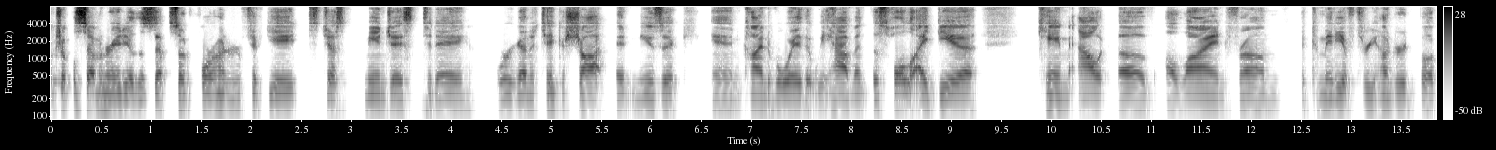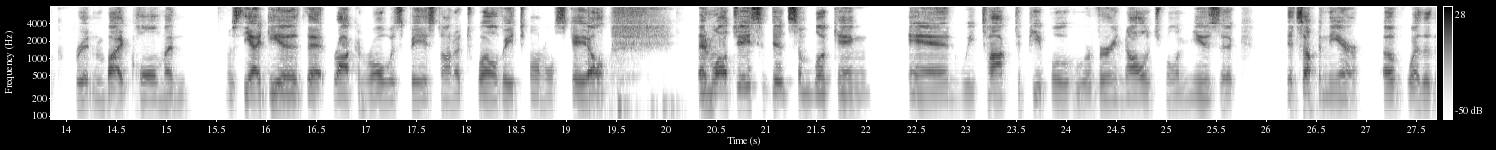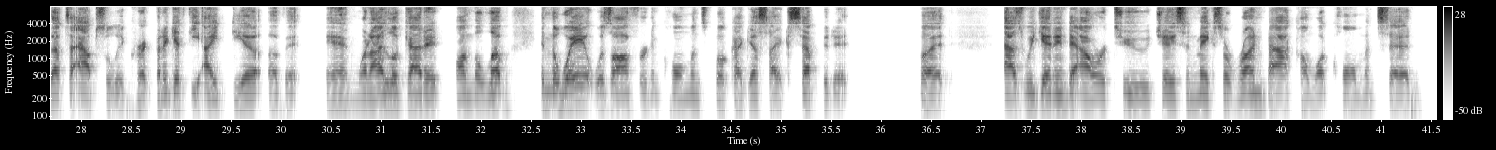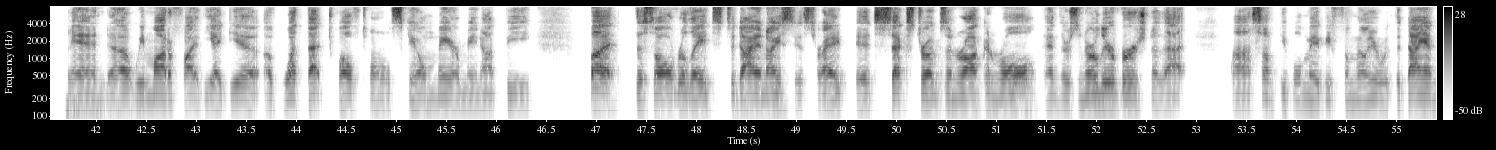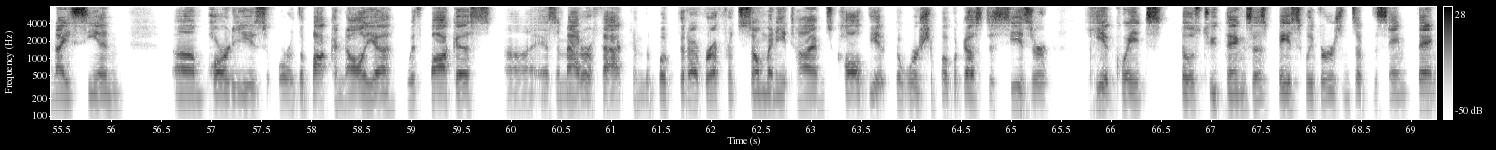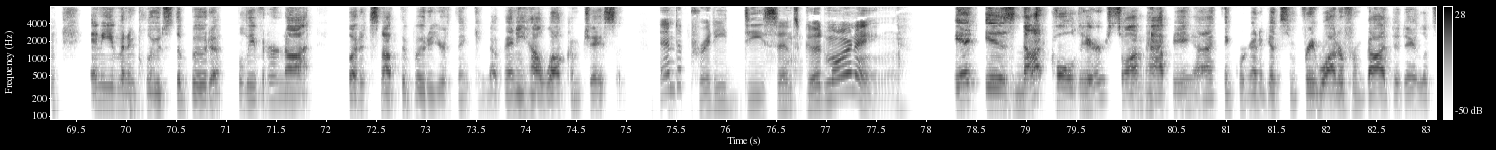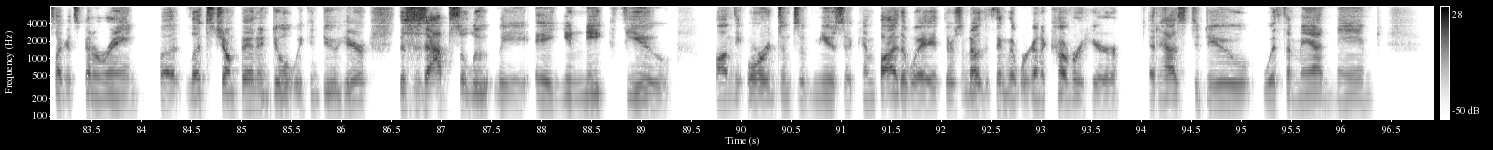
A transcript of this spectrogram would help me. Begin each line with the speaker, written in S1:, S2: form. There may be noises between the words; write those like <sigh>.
S1: Triple Seven Radio. This is episode 458. It's just me and Jason today. We're going to take a shot at music in kind of a way that we haven't. This whole idea came out of a line from the Committee of 300 book written by Coleman. It was the idea that rock and roll was based on a 12 atonal scale. And while Jason did some looking and we talked to people who are very knowledgeable in music, it's up in the air of whether that's absolutely correct. But I get the idea of it. And when I look at it on the level, in the way it was offered in Coleman's book, I guess I accepted it. But as we get into hour two, Jason makes a run back on what Coleman said. And uh, we modify the idea of what that 12 tonal scale may or may not be. But this all relates to Dionysus, right? It's sex, drugs, and rock and roll. And there's an earlier version of that. Uh, some people may be familiar with the Dionysian um, parties or the Bacchanalia with Bacchus. Uh, as a matter of fact, in the book that I've referenced so many times called the, the Worship of Augustus Caesar, he equates those two things as basically versions of the same thing and even includes the Buddha, believe it or not. But it's not the Buddha you're thinking of. Anyhow, welcome, Jason
S2: and a pretty decent good morning.
S1: It is not cold here, so I'm happy. I think we're going to get some free water from God today. Looks like it's going to rain, but let's jump in and do what we can do here. This is absolutely a unique view on the origins of music. And by the way, there's another thing that we're going to cover here. It has to do with a man named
